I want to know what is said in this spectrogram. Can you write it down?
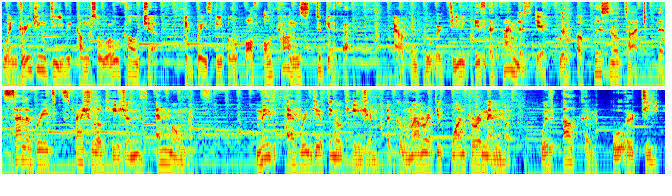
When drinking tea becomes a world culture, it brings people of all colors together. Elken Pu'er tea is a timeless gift with a personal touch that celebrates special occasions and moments. Make every gifting occasion a commemorative one to remember with Elken Pu'er tea.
